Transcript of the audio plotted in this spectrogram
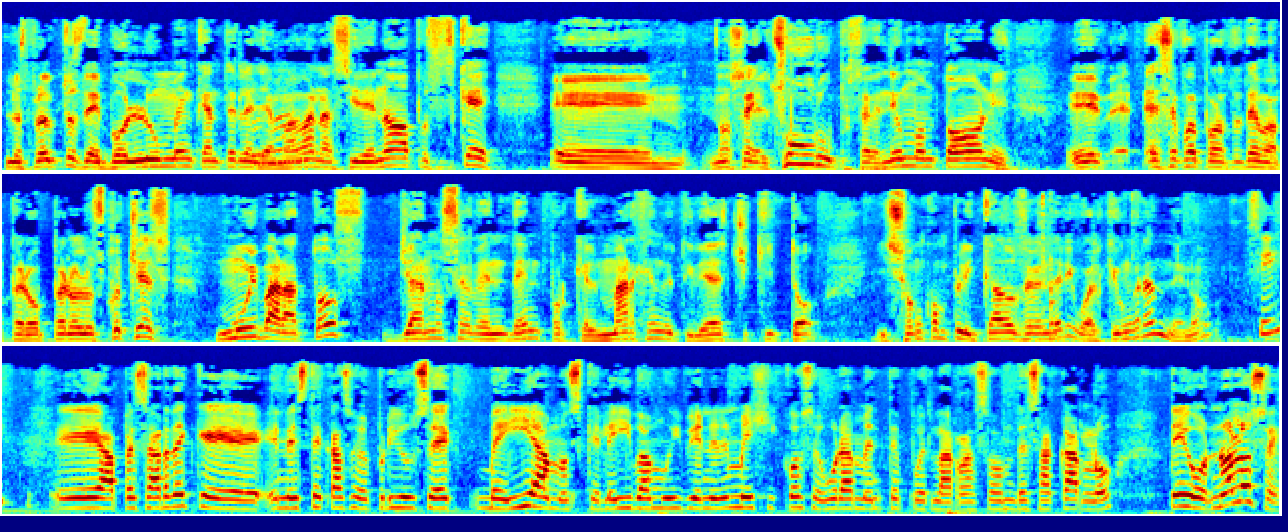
los productos de volumen que antes le llamaban así de no, pues es que eh, no sé, el Suru pues se vendió un montón y eh, ese fue por otro tema, pero pero los coches muy baratos ya no se venden porque el margen de utilidad es chiquito y son complicados de vender igual que un grande, ¿no? Sí, eh, a pesar de que en este caso de Prius X veíamos que le iba muy bien en México, seguramente pues la razón de sacarlo, te digo, no lo sé,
